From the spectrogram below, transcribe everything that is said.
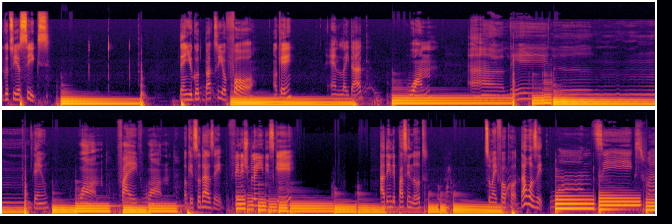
you go to your six, then you go back to your four, okay, and like that. One, then one, five, one. Okay, so that's it. Finish playing the scale, adding the passing note to my four chord. That was it. One, six, five,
